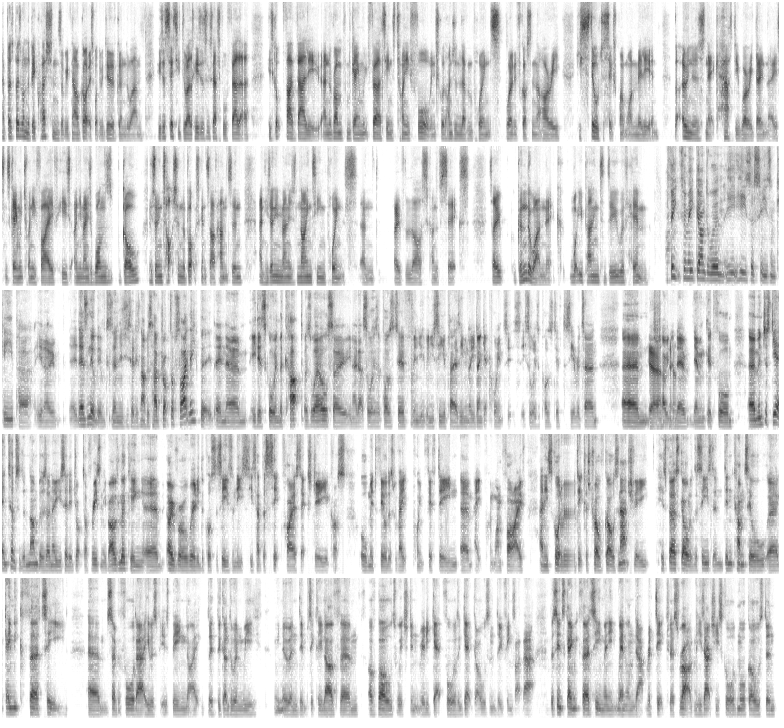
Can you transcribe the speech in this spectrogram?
I suppose one of the big questions that we've now got is what do we do with Gundogan? He's a city dweller. He's a successful fella. He's got fab value. And the run from game week 13 to 24, when he scored 111 points, won't be forgotten in a hurry. He's still just 6.1 million. But owners, Nick, have to be worried, don't they? Since game week 25, he's only managed one goal. He's only touched in the box against Southampton, and he's only managed 19 points and over the last kind of six. So Gundogan, Nick, what are you planning to do with him? I think for me, Gundogan, he, he's a season keeper. You know, there's a little bit of concern, as you said, his numbers have dropped off slightly, but and um, he did score in the cup as well. So you know that's always a positive when you when you see your players, even though you don't get points, it's it's always a positive to see a return. Um, yeah, showing yeah. that they're they're in good form. Um, and just yeah, in terms of the numbers, I know you said it dropped off recently, but I was looking uh, overall, really, the course of the season, he's he's had the sixth highest xG across all midfielders with 8.15, um, 8.15, and he scored a ridiculous 12 goals. And actually, his first goal of the season didn't come till uh, game week 13. Um, so before that, he was he was being like the, the Gundogan we we knew and didn't particularly love um, of old, which didn't really get forward and get goals and do things like that. But since game week 13, when he went on that ridiculous run, he's actually scored more goals than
